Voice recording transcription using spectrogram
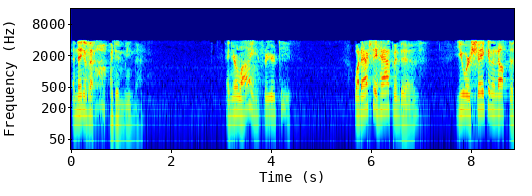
And then you'll say, oh, I didn't mean that. And you're lying through your teeth. What actually happened is, you were shaken enough to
